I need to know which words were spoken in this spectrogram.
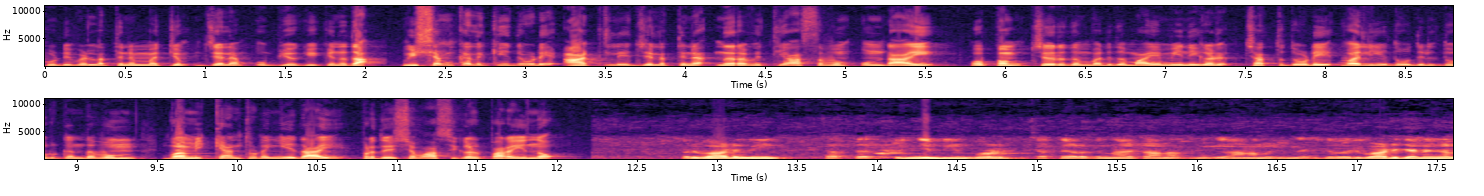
കുടിവെള്ളത്തിനും മറ്റും ജലം ഉപയോഗിക്കുന്നത്. വിഷം കലക്കിയതോടെ ആറ്റിലെ ജലത്തിന് നിറവ്യത്യാസവും ഉണ്ടായി. ഒപ്പം ചെറുതും വലുതുമായ മീനുകൾ ചത്തതോടെ വലിയ തോതിൽ ദുർഗന്ധവും വമിക്കാൻ തുടങ്ങിയതായി പ്രദേശവാസികൾ പറയുന്നു. ഒരുപാട് മീൻ ചത്ത് കുഞ്ഞു മീൻ പോലും ചത്ത് കിടക്കുന്നതായിട്ടാണ് നമുക്ക് കാണാൻ പറ്റുന്നത്. ഇത് ഒരുപാട് ജനങ്ങൾ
